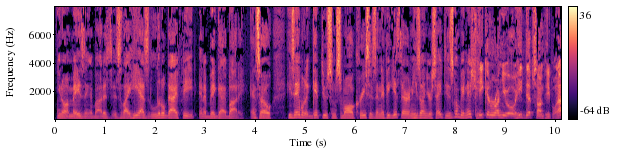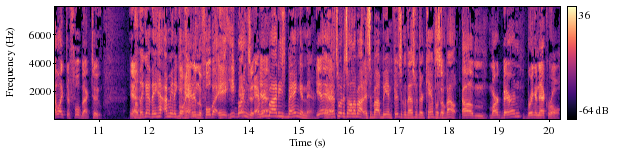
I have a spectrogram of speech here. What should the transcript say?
you know amazing about it. It's, it's, like he has little guy feet and a big guy body, and so he's able to get through some small creases. And if he gets there and he's on your safety, it's going to be an issue. He can run you over. He dips on people, and I like their fullback too. Yeah, oh, they got they. Ha- I mean, again, every, the fullback, he brings it. Everybody's yeah. banging there. Yeah, and that's what it's all about. It's about being physical. That's what their camp was so, about. Um, Mark Barron, bring a neck roll.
